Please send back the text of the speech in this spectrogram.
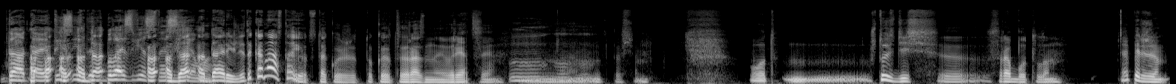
да, да, а, это, а, это а, была известная а, схема. Одарили. Так она остается такой же, только это разные вариации. Mm-hmm. Это все. Вот. Что здесь э, сработало? Опять же,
